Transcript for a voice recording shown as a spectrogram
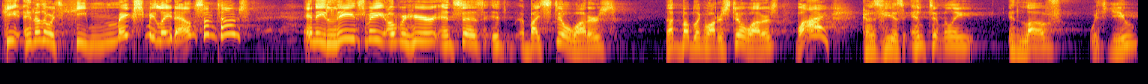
He, in other words, He makes me lay down sometimes. And He leads me over here and says, by still waters, not bubbling waters, still waters. Why? Because He is intimately in love with you.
